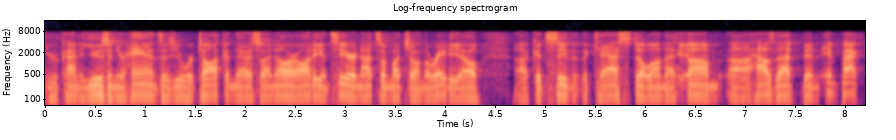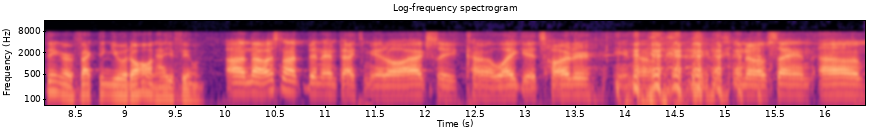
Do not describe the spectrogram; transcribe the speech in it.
You were kind of using your hands as you were talking there, so I know our audience here, not so much on the radio, uh, could see that the cast still on that Yeah. thumb. Uh, how's that been impacting or affecting you at all, and how you feeling? Uh, no, it's not been impacting me at all. I actually kind of like it. It's harder, you know. you know what I'm saying? Um,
